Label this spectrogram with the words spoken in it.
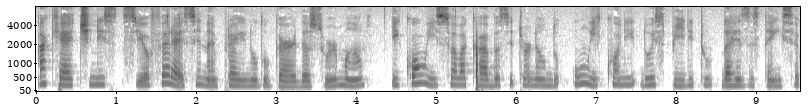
A Katniss se oferece né, para ir no lugar da sua irmã e com isso ela acaba se tornando um ícone do espírito da resistência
